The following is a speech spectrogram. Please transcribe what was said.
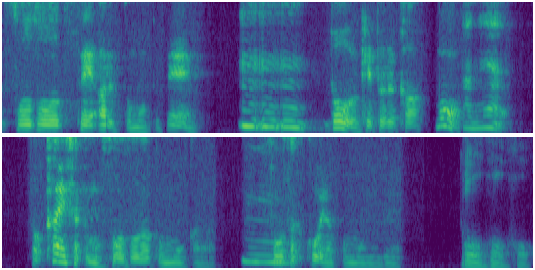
創造性あると思ってて、うんうんうん。どう受け取るかも、だね。そう、解釈も想像だと思うから、うん創作行為だと思うので、ほうほうほ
